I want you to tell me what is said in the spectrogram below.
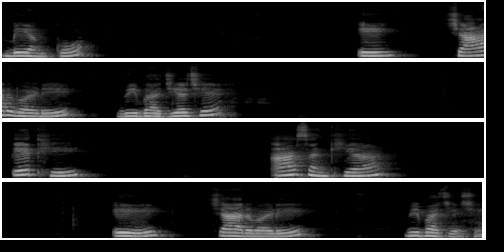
બે અંકો એ ચાર વડે વિભાજ્ય છે. તેથી આ સંખ્યા એ ચાર વડે વિભાજ્ય છે.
